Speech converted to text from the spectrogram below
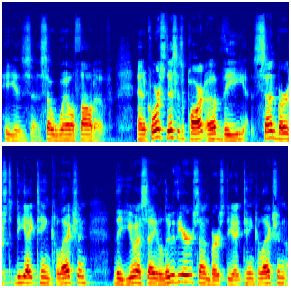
he is uh, so well thought of. And of course, this is a part of the Sunburst D18 collection, the USA Luthier Sunburst D18 collection,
